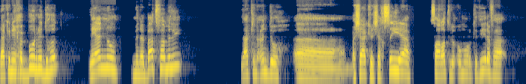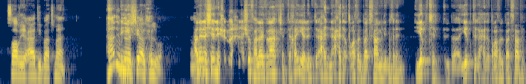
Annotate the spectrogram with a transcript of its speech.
لكن يحبون Red Hood لأنه من ال Bat family لكن عنده آه مشاكل شخصية صارت له أمور كثيرة فصار يعادي باتمان هذه من إيه. الأشياء الحلوة. هذه الأشياء اللي حلوة إحنا نشوفها live action تخيل أنت احد أحد أطراف ال Bat family مثلا يقتل يقتل أحد أطراف ال Bat family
